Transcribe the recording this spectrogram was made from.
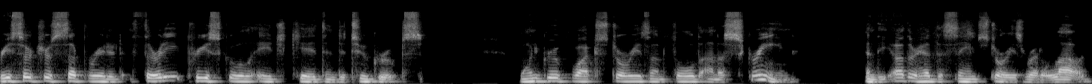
Researchers separated 30 preschool age kids into two groups. One group watched stories unfold on a screen, and the other had the same stories read aloud.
